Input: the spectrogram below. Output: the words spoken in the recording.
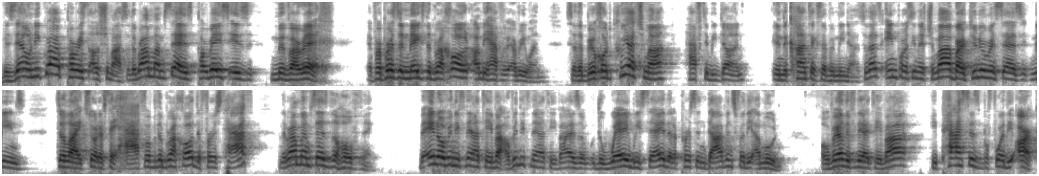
V'zeo nikra pares al Shema. So the Rambam says pares is mivarech. If a person makes the brachot on behalf of everyone. So the brachot kriyat Shema have to be done in the context of a minyan. So that's ein parsina Shema. Bartunurin says it means to like sort of say half of the brachot, the first half. And the Rambam says the whole thing. The ein over nifnei ateva. Over is a, the way we say that a person davens for the amud. Over lifnei ateva, he passes before the ark.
